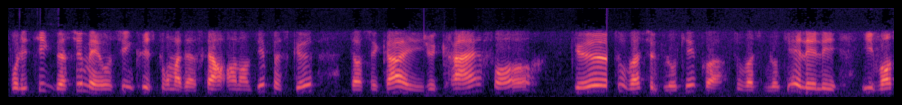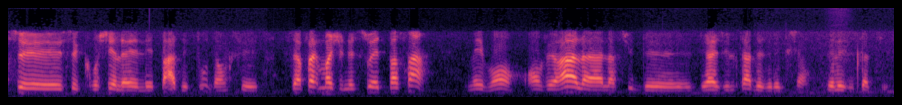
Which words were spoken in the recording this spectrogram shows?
politique, bien sûr, mais aussi une crise pour Madagascar en entier, parce que dans ce cas, je crains fort que tout va se bloquer, quoi. Tout va se bloquer. Ils vont se, crocher les, les pattes et tout. Donc, c'est, enfin, moi, je ne souhaite pas ça. Mais bon, on verra la, suite des résultats des élections, des législatives.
